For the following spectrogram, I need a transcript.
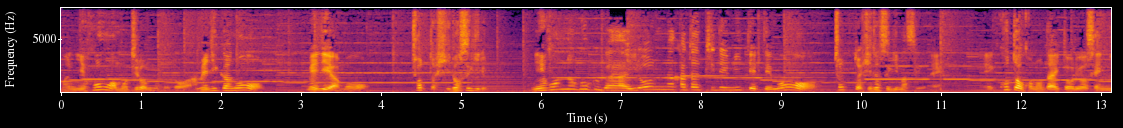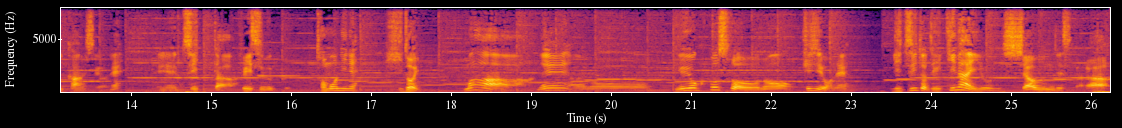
まあ日本はもちろんのこと、アメリカのメディアもちょっとひどすぎる。日本の僕がいろんな形で見てても、ちょっとひどすぎますよね。えことこの大統領選に関してはね、えー、Twitter、Facebook、ともにね、ひどい。まあね、あのニューヨークポストの記事をね、リツイートできないようにしちゃうんですから、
